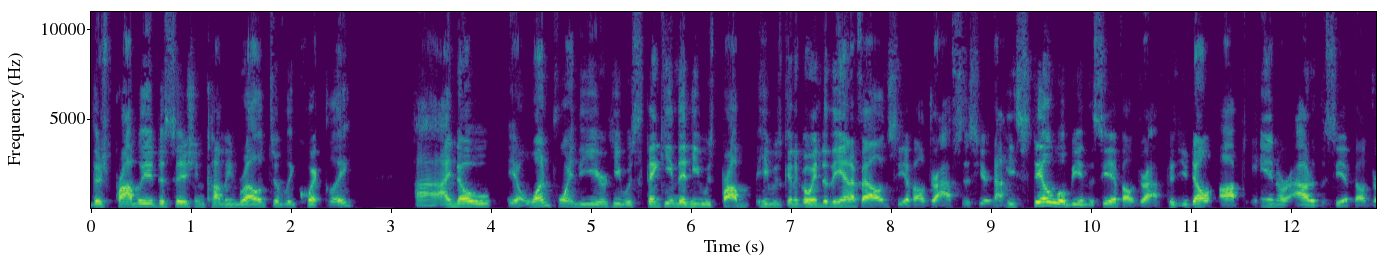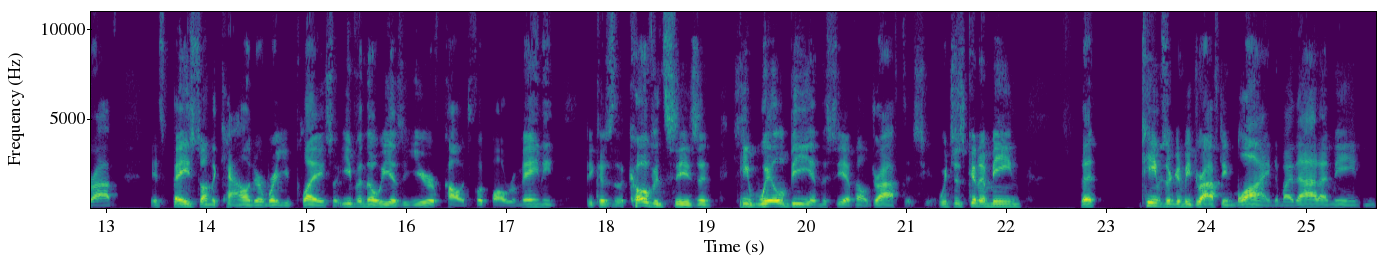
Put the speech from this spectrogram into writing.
there's probably a decision coming relatively quickly. Uh, I know, you know, one point in the year he was thinking that he was probably he was going to go into the NFL and CFL drafts this year. Now he still will be in the CFL draft because you don't opt in or out of the CFL draft. It's based on the calendar where you play. So even though he has a year of college football remaining because of the COVID season, he will be in the CFL draft this year, which is going to mean that teams are going to be drafting blind. And by that I mean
